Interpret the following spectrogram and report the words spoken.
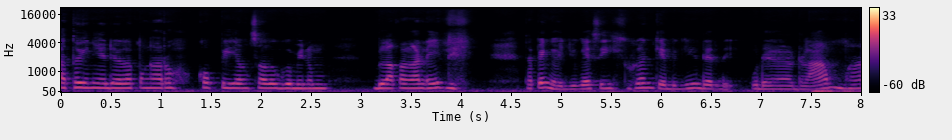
Atau ini adalah pengaruh kopi yang selalu gue minum belakangan ini tapi nggak juga sih gue kan kayak begini dari udah udah lama.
